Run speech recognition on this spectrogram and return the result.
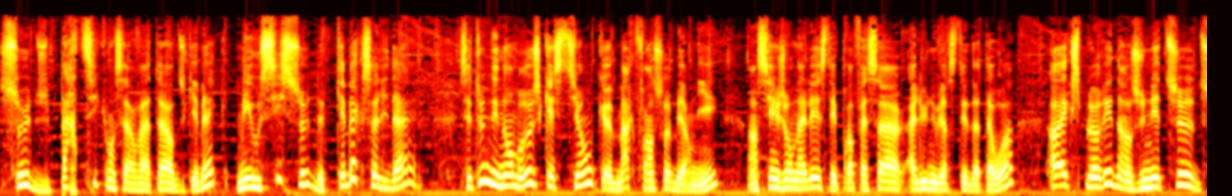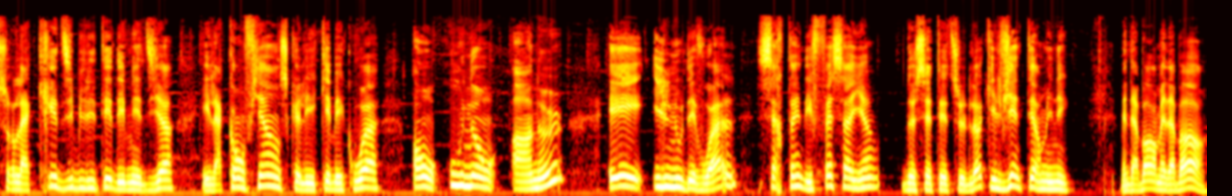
Ceux du Parti conservateur du Québec, mais aussi ceux de Québec solidaire. C'est une des nombreuses questions que Marc-François Bernier, ancien journaliste et professeur à l'Université d'Ottawa, a exploré dans une étude sur la crédibilité des médias et la confiance que les Québécois ont ou non en eux. Et il nous dévoile certains des faits saillants de cette étude-là qu'il vient de terminer. Mais d'abord, mais d'abord,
